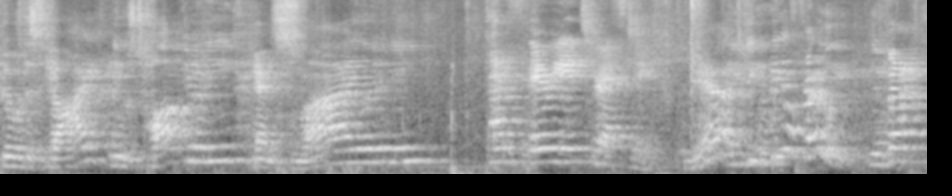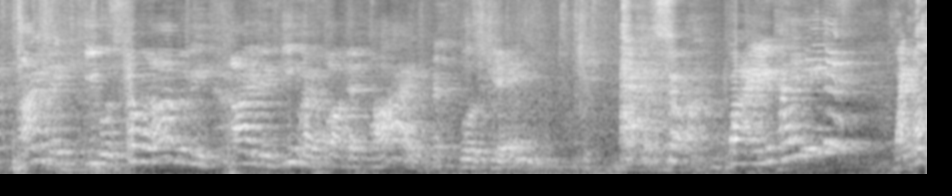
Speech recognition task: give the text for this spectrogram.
There was this guy, and he was talking to me and smiling at me. That's very interesting. Yeah, he's being real friendly. In fact, I think he was coming on to me. I think he might have thought that I was gay. So, why are you telling me this? Why do I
